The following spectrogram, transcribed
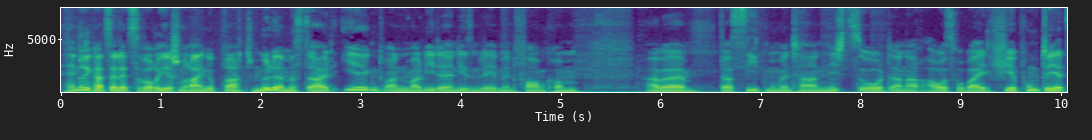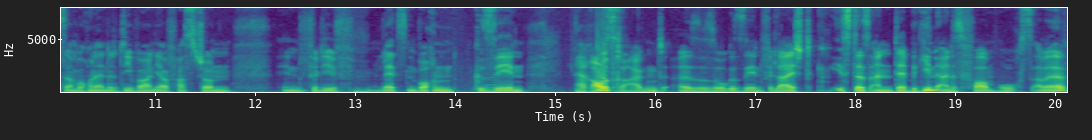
Henrik hat es ja letzte Woche hier schon reingebracht. Müller müsste halt irgendwann mal wieder in diesem Leben in Form kommen. Aber das sieht momentan nicht so danach aus. Wobei die vier Punkte jetzt am Wochenende, die waren ja fast schon in, für die letzten Wochen gesehen herausragend. Also so gesehen, vielleicht ist das an der Beginn eines Formhochs, aber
